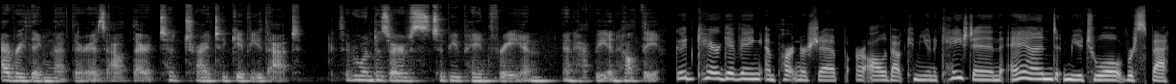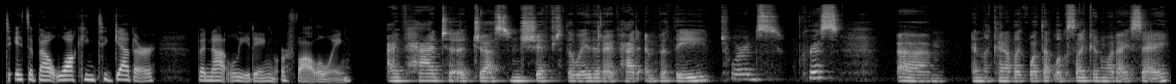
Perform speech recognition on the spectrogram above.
everything that there is out there to try to give you that. Because everyone deserves to be pain free and, and happy and healthy. Good caregiving and partnership are all about communication and mutual respect. It's about walking together, but not leading or following. I've had to adjust and shift the way that I've had empathy towards Chris. Um, and the kind of like what that looks like and what I say,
